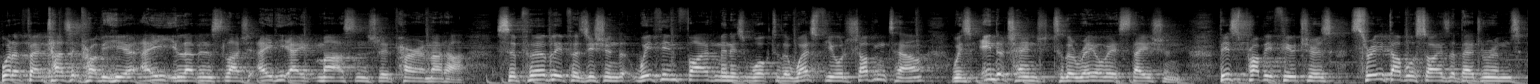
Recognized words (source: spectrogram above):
What a fantastic property here, A11 slash 88 Marsden Street, Parramatta. Superbly positioned within five minutes walk to the Westfield shopping town with interchange to the railway station. This property features three double-sized bedrooms,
